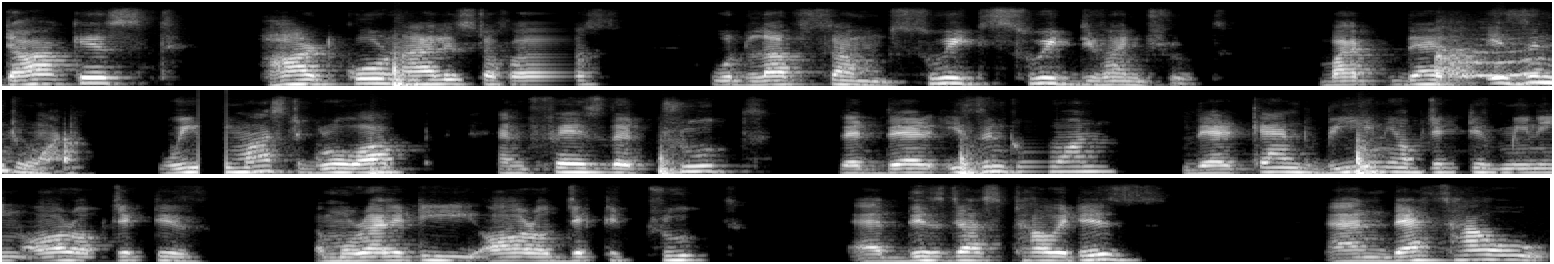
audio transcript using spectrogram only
darkest hardcore nihilist of us would love some sweet sweet divine truth but there isn't one. We must grow up and face the truth that there isn't one. There can't be any objective meaning or objective morality or objective truth. And this is just how it is. And that's how,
